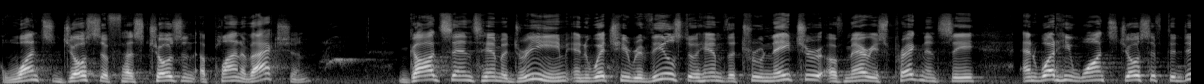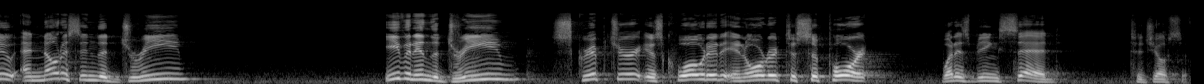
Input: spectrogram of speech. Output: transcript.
once Joseph has chosen a plan of action, God sends him a dream in which He reveals to him the true nature of Mary's pregnancy and what He wants Joseph to do. And notice in the dream, Even in the dream, scripture is quoted in order to support what is being said to Joseph.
